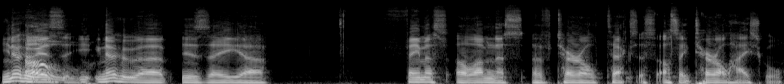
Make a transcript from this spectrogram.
You know who is Oh. you know who uh, is a uh, famous alumnus of Terrell, Texas. I'll say Terrell High School.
